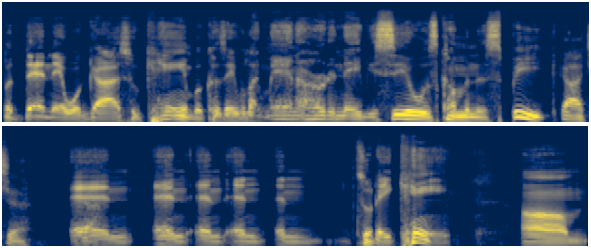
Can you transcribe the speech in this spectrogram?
But then there were guys who came because they were like, "Man, I heard a Navy SEAL was coming to speak," Gotcha. and and and and and so they came. Um,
